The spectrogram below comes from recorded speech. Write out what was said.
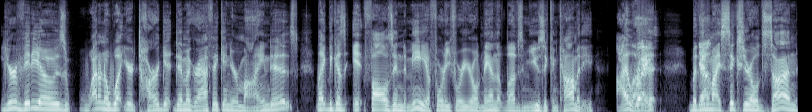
your videos, I don't know what your target demographic in your mind is, like because it falls into me, a 44 year old man that loves music and comedy. I love Right. it, but Yeah. then my six year old son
